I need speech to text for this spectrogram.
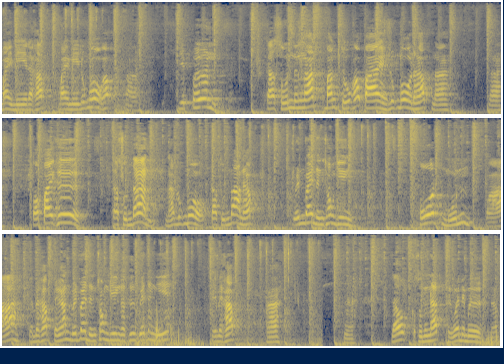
ไม่มีนะครับ ไม่มีลูกโม่ครับหยิบปืนกระสุนหนึ่งนัดบรรจุเข้าไปลูกโม่นะครับนะนะต่อไปคือกระสุนด้านนะครับลูกโม่กระสุนด้านนะครับ เว้นไว้หนึ่งช่องยิงโค้ดหมุนขวาเห็นไหมครับอย่างนั้นเว้นไว้หนึ่งช่องยิงก็คือเว้นอย่างนี้เห็นไหมครับนะนะแล้วกระสุนหนึ่งนัดถือไว้ในมือนะครับ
